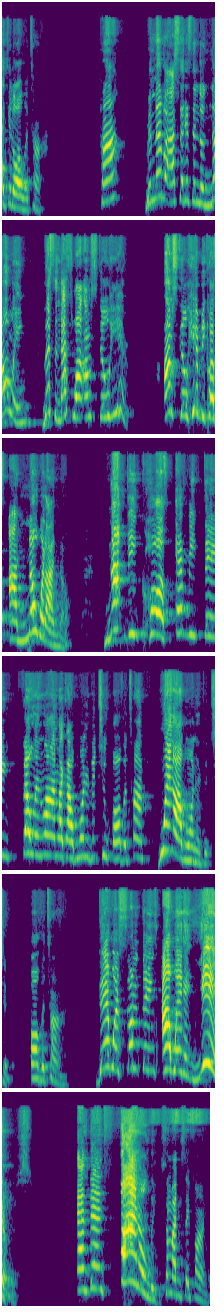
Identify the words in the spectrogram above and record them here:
like it all the time. Huh? Remember, I said it's in the knowing. Listen, that's why I'm still here. I'm still here because I know what I know, not because everything fell in line like I wanted it to all the time when I wanted it to all the time. There were some things I waited years. And then finally, somebody say finally.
